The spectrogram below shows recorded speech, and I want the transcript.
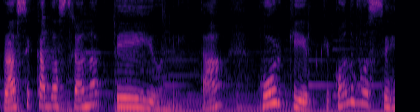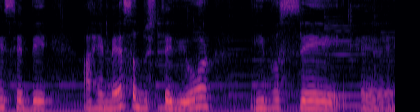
para se cadastrar na Payeone, tá? Por quê? Porque quando você receber a remessa do exterior e você é,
